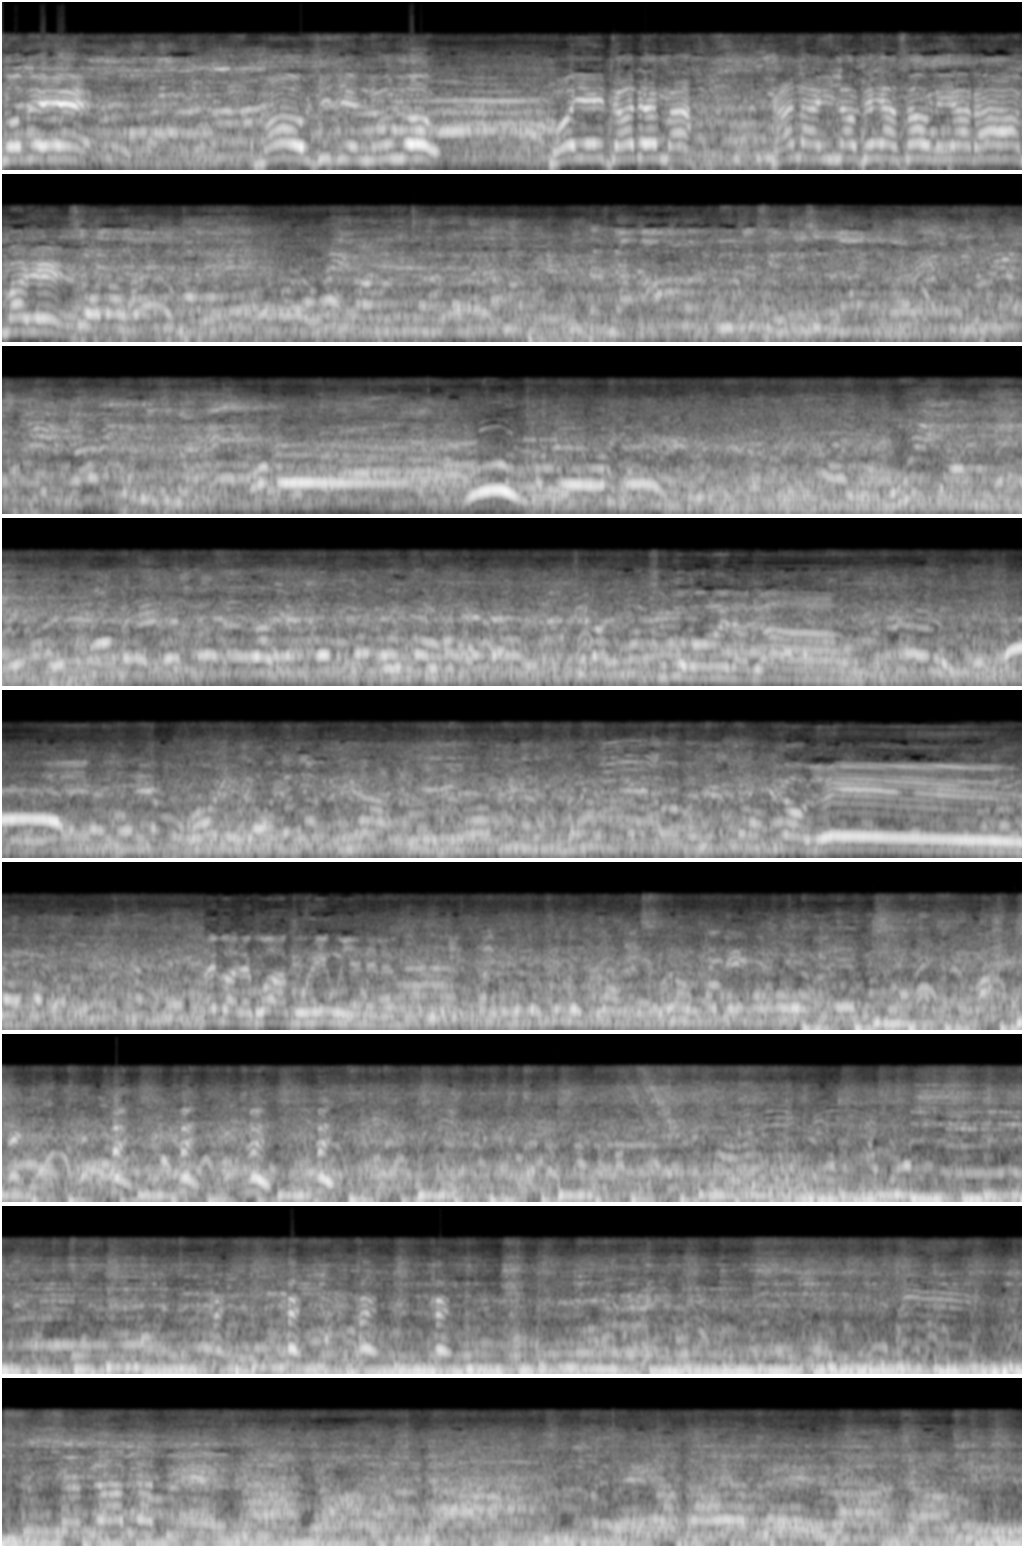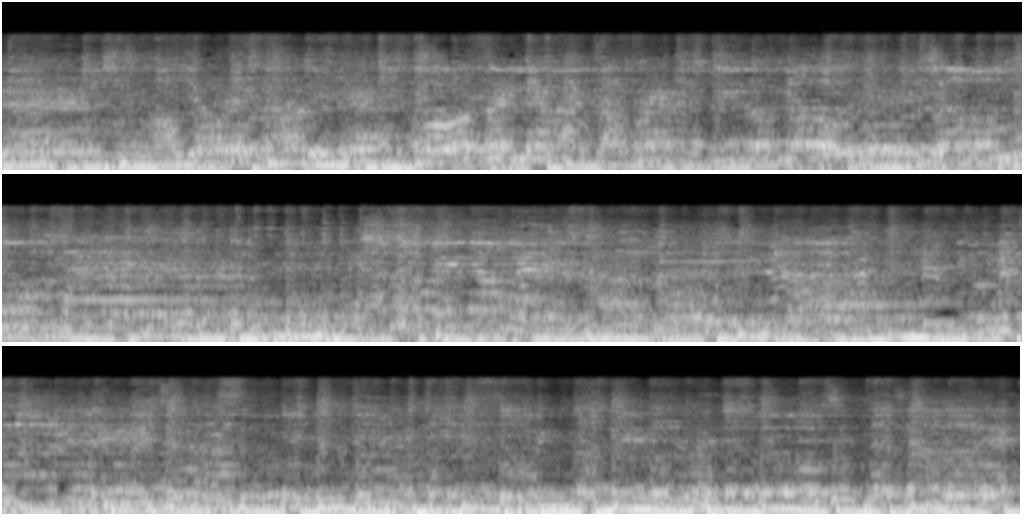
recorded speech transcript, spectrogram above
ဆိုသေးရဲ့အမောက်ရှိချင်းလူလို့မောရိတ်ထားတဲ့မှာခါလာကြီးလောက်ထဲရဆောက်နေရတာအမရဲ့ တယ်ကွာကိုဟိန်းဝင်ရနေတယ်ဟေးဟေးဟေးဟေး对。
